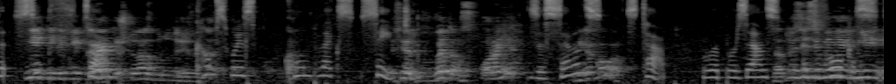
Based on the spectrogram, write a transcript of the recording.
the sixth step comes with complex safety. The seventh step represents so, advocacy.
